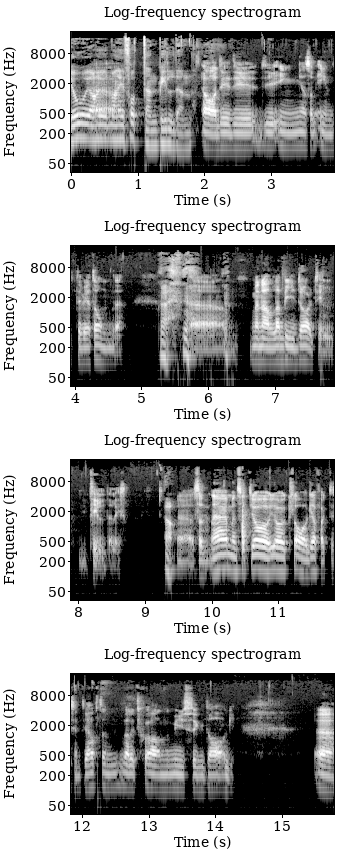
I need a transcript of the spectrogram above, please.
Jo, jag har, ju- man har ju fått den bilden. Ja, det, det, det är ju ingen som inte vet om det. Nej. Ehm, men alla bidrar till, till det liksom. Ja. Ehm, så nej men så att jag, jag klagar faktiskt inte. Jag har haft en väldigt skön, mysig dag. Ehm,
